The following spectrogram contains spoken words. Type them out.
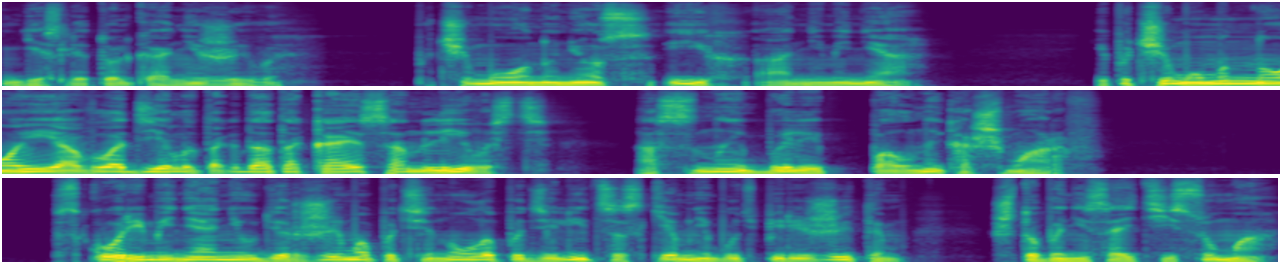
если только они живы. Почему он унес их, а не меня?» И почему мной овладела тогда такая сонливость, а сны были полны кошмаров? Вскоре меня неудержимо потянуло поделиться с кем-нибудь пережитым, чтобы не сойти с ума.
